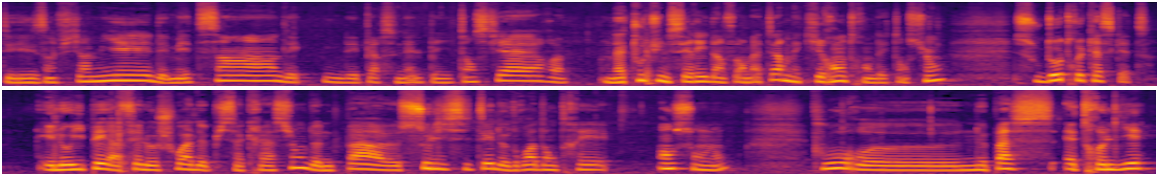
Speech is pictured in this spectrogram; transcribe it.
des infirmiers, des médecins, des, personnels pénitentiaires. On a toute une série d'informateurs, mais qui rentrent en détention sous d'autres casquettes. Et l'OIP a fait le choix depuis sa création de ne pas euh, solliciter de droit d'entrée en son nom pour euh, ne pas être lié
